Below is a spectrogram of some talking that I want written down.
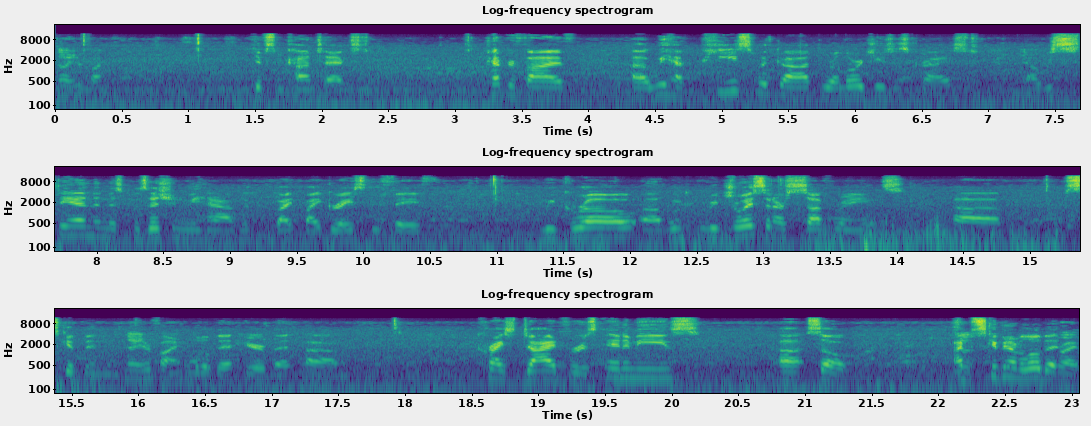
no, you're fine. give some context. Chapter 5, uh, we have peace with God through our Lord Jesus Christ. Uh, we stand in this position we have with, by, by grace through faith. We grow, uh, we rejoice in our sufferings. Uh, I'm skipping No, you're fine. a little bit here, but um, Christ died for his enemies. Uh, so, I'm skipping over a little bit. Right,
